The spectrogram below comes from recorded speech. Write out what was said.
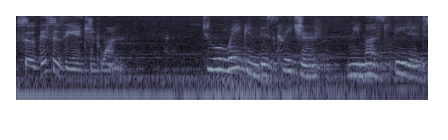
So this is the Ancient One. To awaken this creature, we must feed it.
